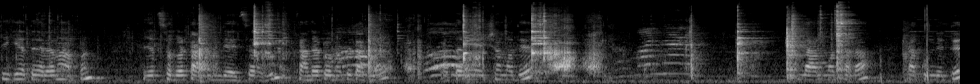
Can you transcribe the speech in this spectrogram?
ठीक आहे आता ह्याला ना आपण ह्याच्यात सगळं टाकून द्यायचं अजून. कांदा टोमॅटो टाकला आता मी याच्यामध्ये लाल मसाला टाकून देते.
